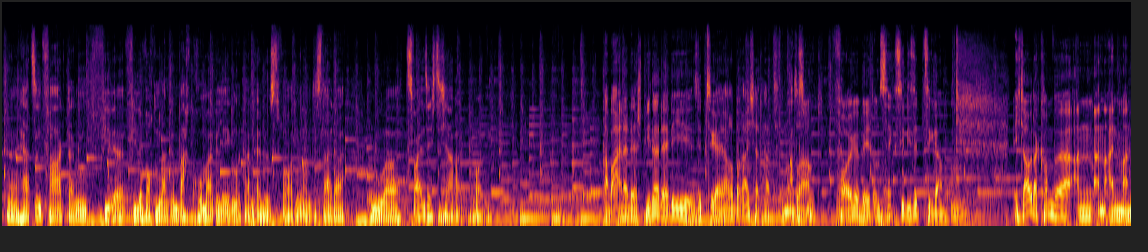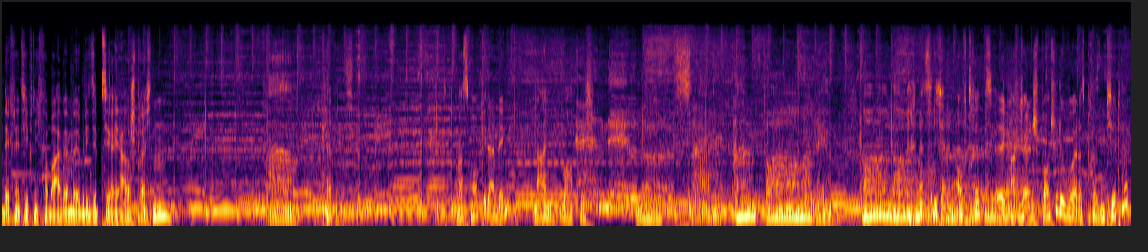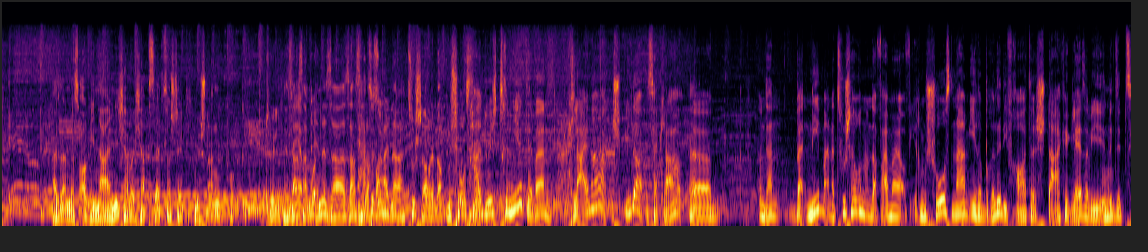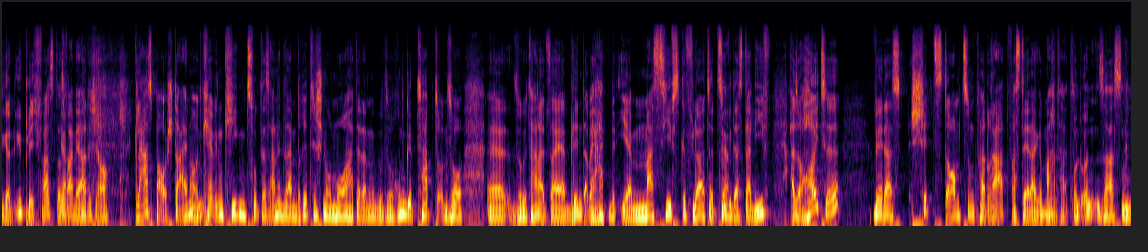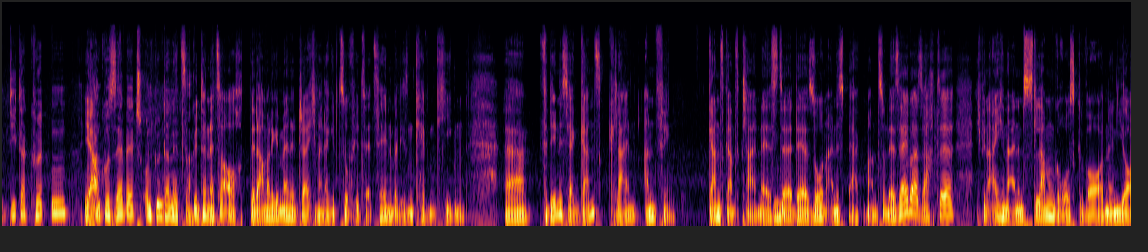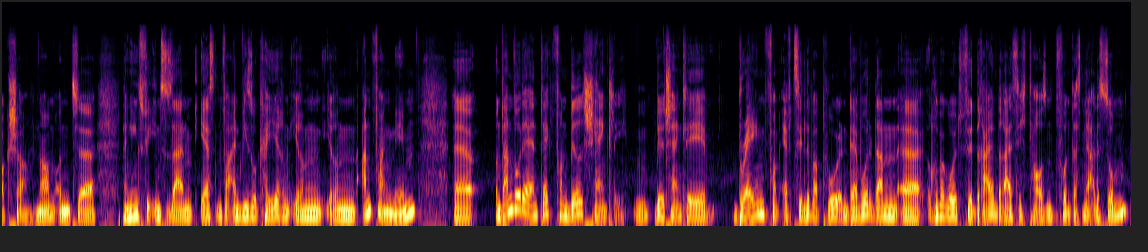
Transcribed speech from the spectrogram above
Äh, Herzinfarkt, dann viele, viele Wochen lang im Wachkoma gelegen und dann erlöst worden und ist leider nur 62 Jahre alt geworden. Aber einer der Spieler, der die 70er Jahre bereichert hat. In unserer Absolut, Folge ja. Wild und Sexy die 70er. Mhm. Ich glaube, da kommen wir an, an einem Mann definitiv nicht vorbei, wenn wir über die 70er Jahre sprechen. Ah, Kevin. War Smokey dein Ding? Nein, überhaupt nicht. Erinnerst du dich an den Auftritt äh, im aktuellen Sportstudio, wo er das präsentiert hat? Also an das Original nicht, aber ich habe es selbstverständlich mir schon angeguckt. Natürlich. Er saß naja, am Ende, saß, saß er, er so bei einer Zuschauerin auf dem Schoß. Total ne? durchtrainiert. Der war ein kleiner Spieler, ist ja klar. Ja. Äh, und dann neben einer Zuschauerin und auf einmal auf ihrem Schoß nahm ihre Brille. Die Frau hatte starke Gläser, wie in den 70ern mhm. üblich fast. Das ja, waren ja Glasbausteine mhm. und Kevin Keegan zog das an in seinem britischen Humor, hatte dann so rumgetappt und so, äh, so getan, als sei er blind, aber er hat mit ihr massivst geflirtet, so ja. wie das da lief. Also heute wäre das Shitstorm zum Quadrat, was der da gemacht ja. hat. Und unten saßen Dieter Kürten, ja. Franco Sebic und Günter Netzer. Günter Netzer auch, der damalige Manager. Ich meine, da gibt es so viel zu erzählen über diesen Kevin Keegan. Äh, für den es ja ganz klein anfing. Ganz, ganz klein. Er ist mhm. äh, der Sohn eines Bergmanns. Und er selber sagte, ich bin eigentlich in einem Slum groß geworden in Yorkshire. Ne? Und äh, dann ging es für ihn zu seinem ersten Verein, wie so Karrieren ihren, ihren Anfang nehmen. Äh, und dann wurde er entdeckt von Bill Shankly. Mhm. Bill Shankly, Brain vom FC Liverpool. Und der wurde dann äh, rübergeholt für 33.000 Pfund. Das sind ja alles Summen.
